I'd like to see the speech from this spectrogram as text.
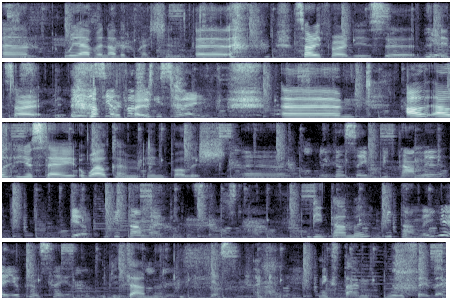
Um, we have another question. Uh, sorry for this. Uh, Yes. It's our Yes, your our first. Portuguese way. Um, how how you say welcome in Polish? Uh, we can say witamy. Yeah, witamy I think it's the most common. Witamy. Witamy, yeah, you can say it. Witamy. Yes, Okay. Next time we'll say that.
